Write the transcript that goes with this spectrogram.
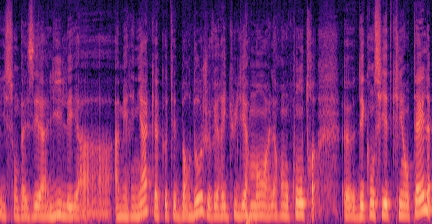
Ils sont basés à Lille et à, Mérignac, à côté de Bordeaux. Je vais régulièrement à la rencontre des conseillers de clientèle.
